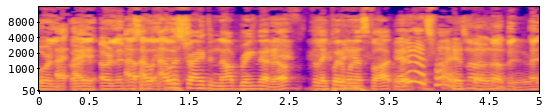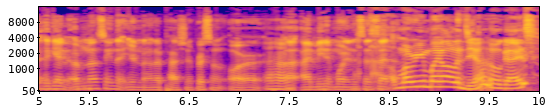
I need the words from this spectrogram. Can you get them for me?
Or- I, or- I, or let me I, say it like I was trying to not bring that up, to like put him on a spot. Yeah, that's fine. That's no, fine. no. But don't care. again, I'm not saying that you're not a passionate person, or Uh-huh. uh, I mean it more in the sense that Uh, marine biology. Hello, guys.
